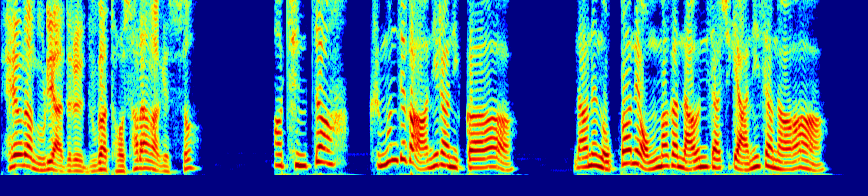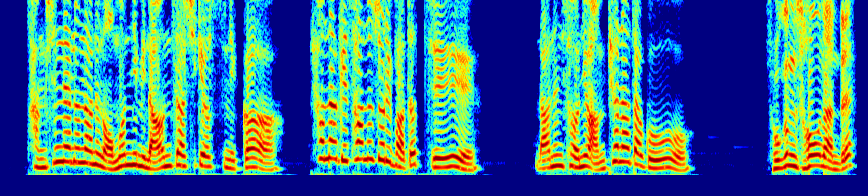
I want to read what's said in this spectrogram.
태어난 우리 아들을 누가 더 사랑하겠어? 아, 진짜 그 문제가 아니라니까. 나는 오빠네 엄마가 낳은 자식이 아니잖아. 당신네 누나는 어머님이 낳은 자식이었으니까 편하게 산후조리 받았지. 나는 전혀 안 편하다고. 조금 서운한데?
